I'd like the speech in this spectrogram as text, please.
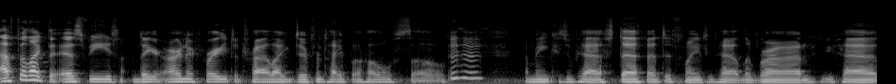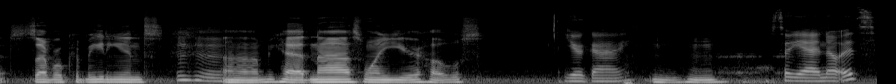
I feel like the ESPYs they aren't afraid to try like different type of hosts. So Mm-hmm. I mean, because you've had Steph at this point, you've had LeBron, you had several comedians, Mm-hmm. um, you had Nas one year host. Your guy. Mm-hmm. So yeah, no, it's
